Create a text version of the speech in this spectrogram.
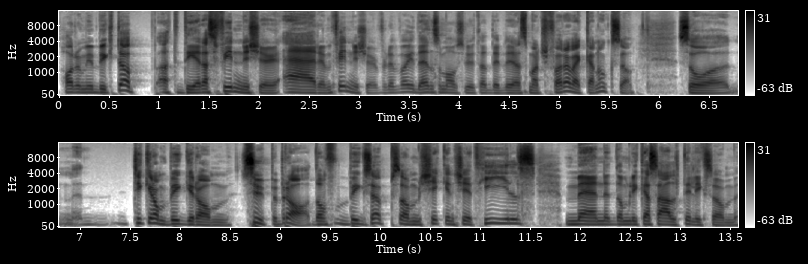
har de ju byggt upp att deras finisher är en finisher. För det var ju den som avslutade deras match förra veckan också. Så tycker de bygger dem superbra. De byggs upp som chicken shit heels, men de lyckas alltid liksom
